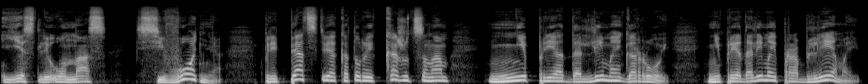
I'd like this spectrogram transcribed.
Если у нас сегодня препятствия, которые кажутся нам непреодолимой горой, непреодолимой проблемой.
